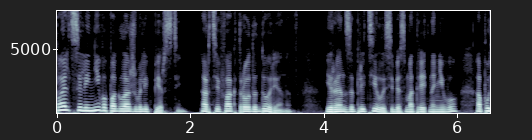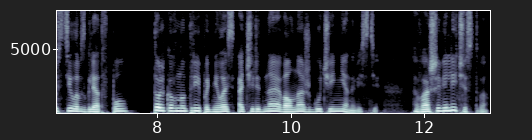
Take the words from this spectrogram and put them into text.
Пальцы лениво поглаживали перстень. Артефакт рода Дорианов. Ирен запретила себе смотреть на него, опустила взгляд в пол. Только внутри поднялась очередная волна жгучей ненависти — «Ваше Величество!»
